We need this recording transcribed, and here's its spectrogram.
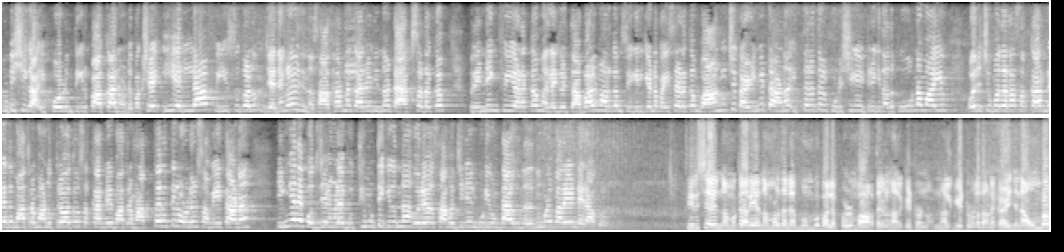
കുടിശ്ശിക ഇപ്പോഴും തീർപ്പാക്കാനുണ്ട്. പക്ഷേ ഈ എല്ലാ ഫീസുകളും ജനങ്ങളിൽ നിന്ന് സാധാരണക്കാരിൽ നിന്ന് ടാക്സ് അടക്കം പ്രിന്റിംഗ് ഫീ അടക്കം അല്ലെങ്കിൽ തപാൽ മാർഗം സ്വീകരിക്കേണ്ട പൈസ അടക്കം വാങ്ങിച്ചു കഴിഞ്ഞിട്ടാണ് ഇത്തരത്തിൽ കുടിശ്ശിക ഇട്ടിരിക്കുന്നത്. അത് പൂർണമായും ഒരു ചുമതല സർക്കാരിന്റെത് മാത്രമാണ് ഉത്തരവാദിത്വം സർക്കാരിന്റെ മാത്രമാണ്. അത്തരത്തിലുള്ള ഒരു സമയത്താണ് ഇങ്ങനെ പൊതുജനങ്ങളെ ബുദ്ധിമുട്ടിക്കുന്ന ഒരു സാഹചര്യം കൂടി ഉണ്ടാകുന്നത്. എന്നും കൂടി പറയണ്ടേ രാഹുൽ? തീർച്ചയായും നമുക്കറിയാം നമ്മൾ തന്നെ മുമ്പ് പലപ്പോഴും വാർത്തകൾ നൽകിയിട്ടുണ്ട് നൽകിയിട്ടുള്ളതാണ്. കഴിഞ്ഞ നവംബർ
